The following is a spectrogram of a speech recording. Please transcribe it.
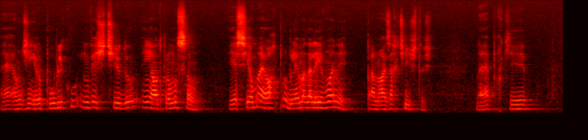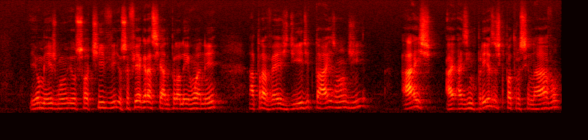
É, é um dinheiro público investido em autopromoção. Esse é o maior problema da Lei Rouanet para nós artistas, né? Porque eu mesmo eu só tive, eu só fui agraciado pela Lei Rouanet através de editais onde as, as empresas que patrocinavam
